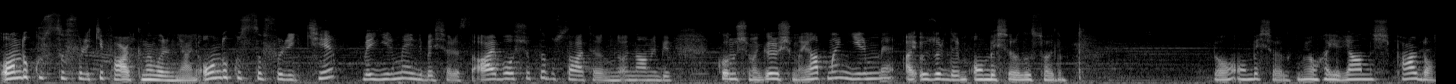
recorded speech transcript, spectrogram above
19.02 farkına varın yani. 19.02 ve 20.55 arası ay boşlukta bu saat aralığında önemli bir konuşma, görüşme yapmayın. 20 ay özür dilerim 15 Aralık'ı söyledim. Yo 15 Aralık mı? Yo hayır yanlış. Pardon.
